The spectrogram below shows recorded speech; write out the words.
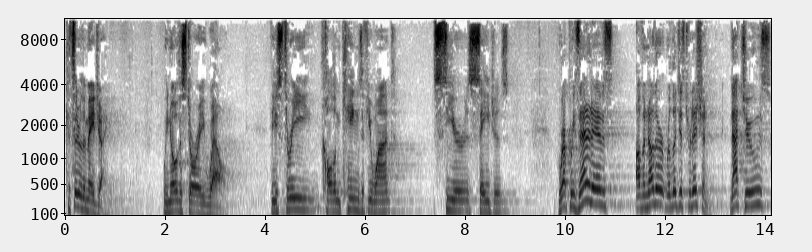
Consider the Magi. We know the story well. These three, call them kings if you want, seers, sages, representatives of another religious tradition, not Jews,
